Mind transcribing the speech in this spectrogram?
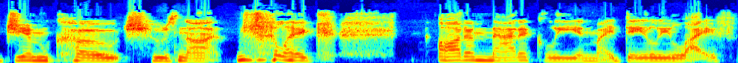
gym coach who's not like automatically in my daily life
